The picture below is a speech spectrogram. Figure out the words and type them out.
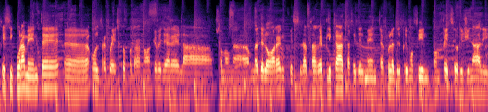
e sicuramente eh, oltre a questo potranno anche vedere la, insomma, una, una DeLorean che è stata replicata fedelmente a quella del primo film con pezzi originali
